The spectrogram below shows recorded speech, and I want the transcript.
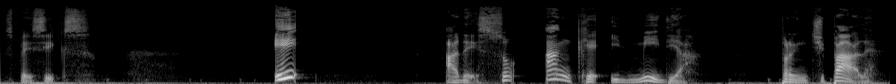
SpaceX. E adesso anche il media principale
